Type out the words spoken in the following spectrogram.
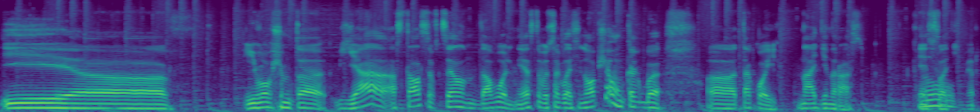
И... э, И, в общем-то, я остался в целом доволен. Я с тобой согласен. Но вообще он как бы э, такой, на один раз. Князь Ну, Владимир.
